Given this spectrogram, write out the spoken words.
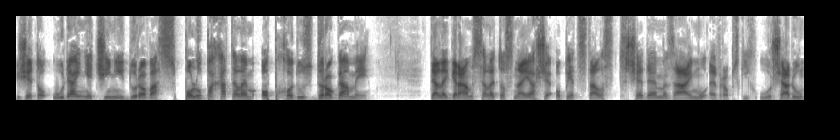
že to údajně činí Durova spolupachatelem obchodu s drogami. Telegram se letos na jaře opět stal středem zájmu evropských úřadů.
